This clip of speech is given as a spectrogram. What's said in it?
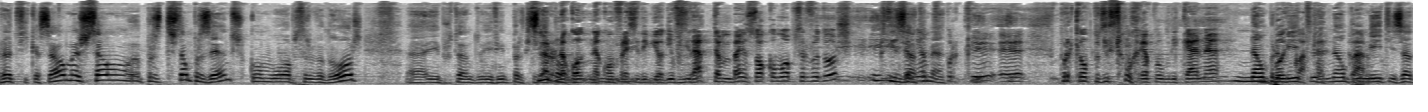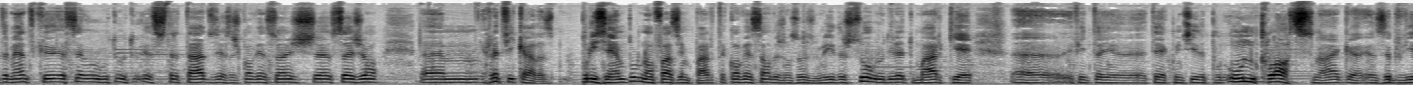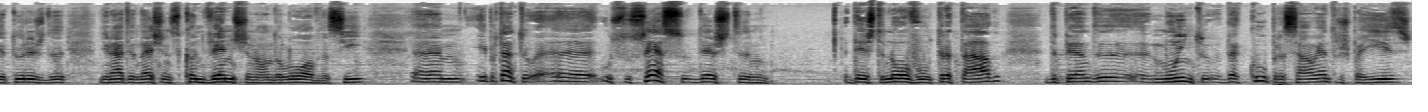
ratificação, mas são, estão presentes como observadores uh, e, portanto, enfim, participam. Na, na, Conferência de Biodiversidade também só como observadores, exatamente porque, uh, porque a oposição republicana não permite, não claro. permite exatamente que esses tratados, essas convenções sejam um, ratificadas. Por exemplo, não fazem parte da Convenção das Nações Unidas sobre o Direito do Mar, que é, uh, enfim, tem, até é conhecida por UNCLOS, é? é? as abreviaturas de United Nations Convention on the Law of the Sea. Um, e, portanto, uh, o sucesso deste, deste novo tratado depende muito da cooperação entre os países,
